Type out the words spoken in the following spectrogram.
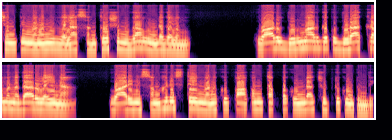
చంపి మనము ఎలా సంతోషముగా ఉండగలము? వారు దుర్మార్గపు దురాక్రమణదారులైన వారిని సంహరిస్తే మనకు పాపం తప్పకుండా చుట్టుకుంటుంది.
